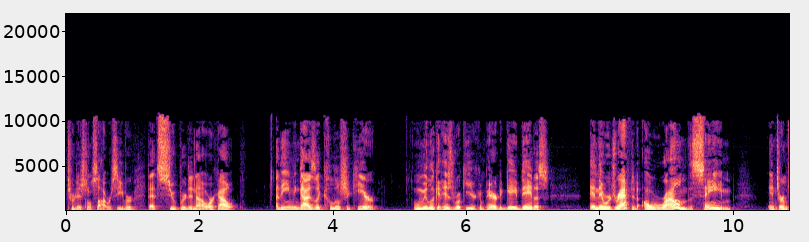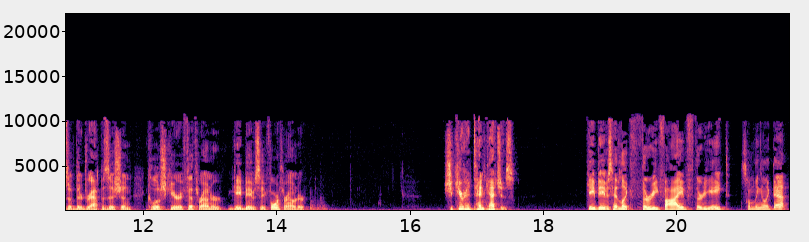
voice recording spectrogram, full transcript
traditional slot receiver. That super did not work out. I think even guys like Khalil Shakir, when we look at his rookie year compared to Gabe Davis, and they were drafted around the same in terms of their draft position. Khalil Shakir a fifth rounder, Gabe Davis a fourth rounder. Shakir had 10 catches. Gabe Davis had like 35, 38, something like that.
